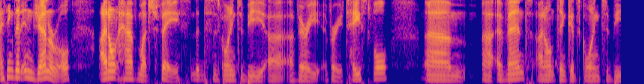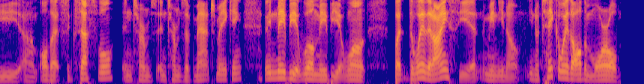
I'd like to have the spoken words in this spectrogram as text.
I think that in general, I don't have much faith that this is going to be a, a very, a very tasteful um, uh, event. I don't think it's going to be um, all that successful in terms in terms of matchmaking. I mean, maybe it will, maybe it won't. But the way that I see it, I mean, you know, you know, take away the, all the moral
